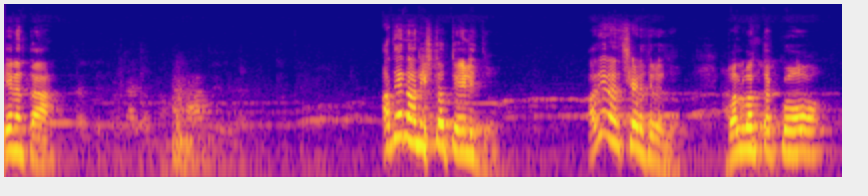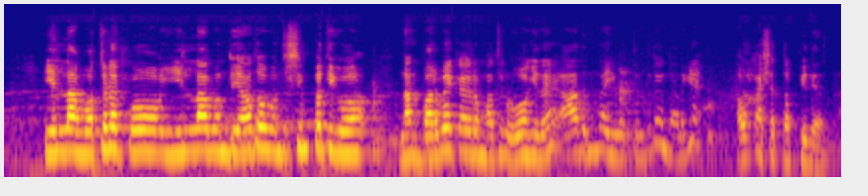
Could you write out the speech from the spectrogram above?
ಏನಂತ? ಅದೇ ನಾನು ಇಷ್ಟೊತ್ತು ಹೇಳಿದ್ದು. ಅದೇ ನಾನು ಹೇಳ್ತಿರೋದು ಬಲವಂತಕ್ಕೋ, ಇಲ್ಲ ಒತ್ತಡಕ್ಕೋ, ಇಲ್ಲ ಒಂದು ಯಾವುದೋ ಒಂದು ಸಿಂಪತಿಗೋ, ನಾನು ಬರಬೇಕಾಗಿರೋ ಮಾತುಗಳು ಹೋಗಿದೆ. ಆದ್ದರಿಂದ ಇವತ್ತಿನ ದಿನ ನನಗೆ ಅವಕಾಶ ತಪ್ಪಿದೆ ಅಂತ.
